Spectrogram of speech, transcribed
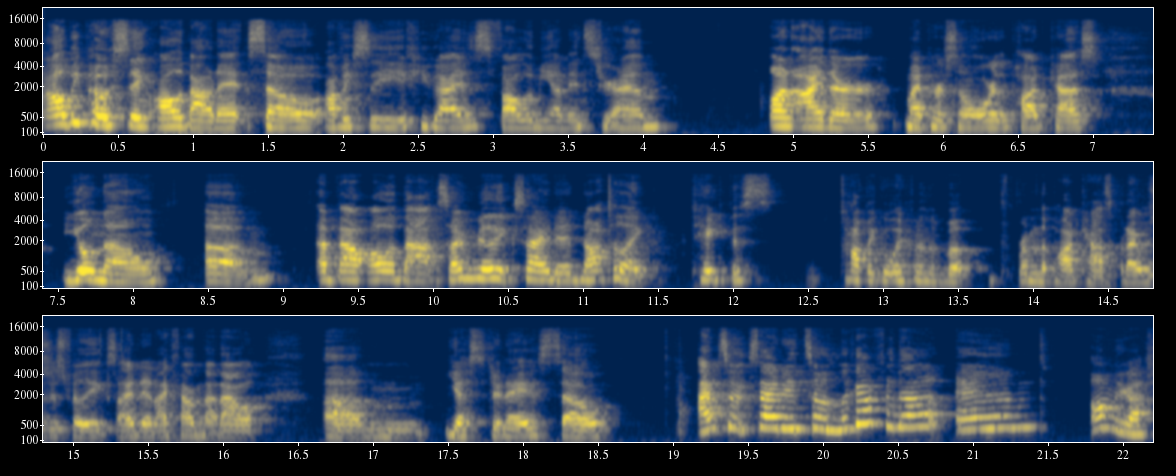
I'll be posting all about it. So obviously if you guys follow me on Instagram on either my personal or the podcast, you'll know um about all of that. So I'm really excited not to like take this topic away from the book from the podcast, but I was just really excited. I found that out um yesterday. So I'm so excited. So look out for that. And oh my gosh.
